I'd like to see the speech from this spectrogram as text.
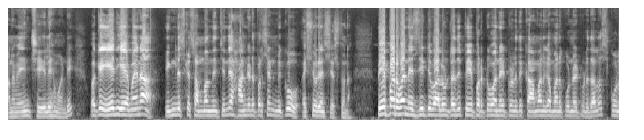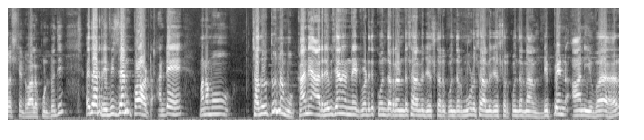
మనం ఏం చేయలేమండి. ఓకే ఏది ఏమైనా ఇంగ్లీష్కి సంబంధించింది హండ్రెడ్ పర్సెంట్ మీకు అష్యూరెన్స్ ఇస్తున్నా పేపర్ వన్ ఎస్జిటి వాళ్ళు ఉంటుంది పేపర్ టూ అనేటువంటిది కామన్గా మనకు ఉన్నటువంటి దానిలో స్కూల్ అసిస్టెంట్ వాళ్ళకు ఉంటుంది. అయితే రివిజన్ పార్ట్ అంటే మనము చదువుతున్నాము కానీ ఆ రివిజన్ అనేటువంటిది కొందరు రెండు సార్లు చేస్తారు కొందరు మూడు సార్లు చేస్తారు కొందరు నాలుగు depend on your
